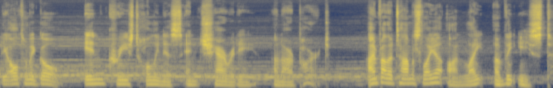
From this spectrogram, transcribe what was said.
the ultimate goal increased holiness and charity on our part. I'm Father Thomas Loya on Light of the East.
